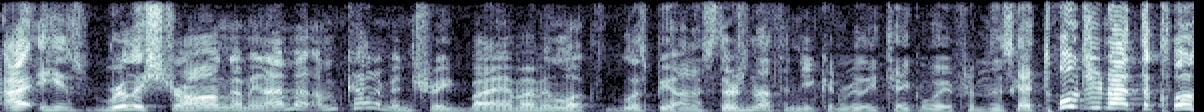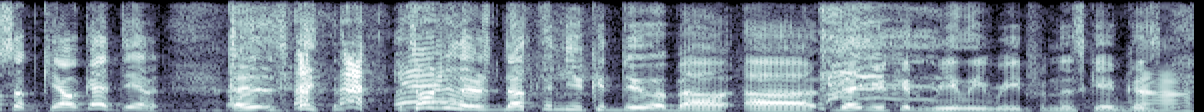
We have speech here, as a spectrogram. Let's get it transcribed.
I, he's really strong. I mean, I'm, I'm kind of intrigued by him. I mean, look, let's be honest. There's nothing you can really take away from this guy. I told you not the close up, Kale. God damn it. Uh, I told you there's nothing you could do about uh, that you could really read from this game. Because Nah.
